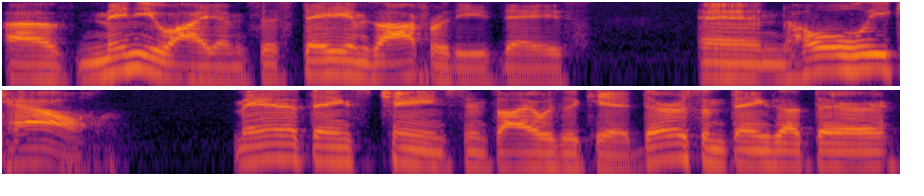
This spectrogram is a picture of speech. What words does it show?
of menu items that stadiums offer these days. And holy cow, man, have things changed since I was a kid. There are some things out there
